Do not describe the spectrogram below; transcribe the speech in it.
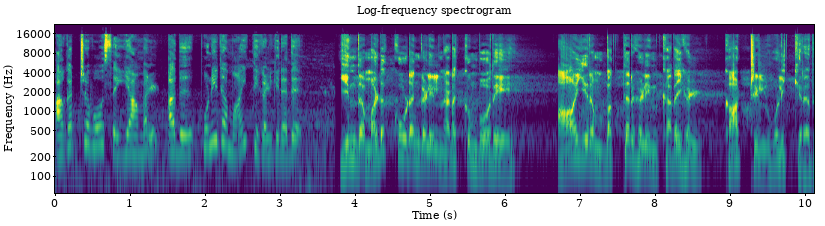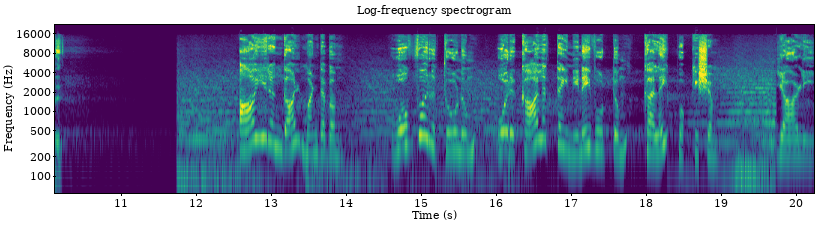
அகற்றவோ செய்யாமல் அது புனிதமாய் திகழ்கிறது. இந்த மடுக்கூடங்களில் நடக்கும்போதே ஆயிரம் பக்தர்களின் கதைகள் காற்றில் ஒலிக்கிறது. ஆயிரங்கால் மண்டபம். ஒவ்வொரு தூணும் ஒரு காலத்தை நினைவூட்டும் கலை பொக்கிஷம். யாழி.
